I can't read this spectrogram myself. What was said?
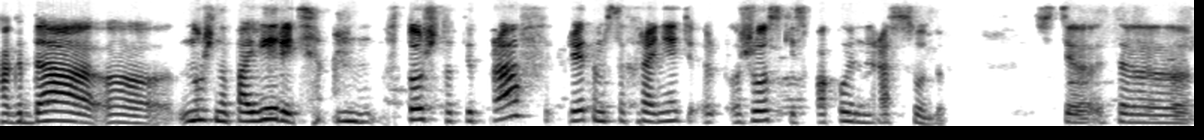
когда э, нужно поверить в то, что ты прав, при этом сохранять жесткий, спокойный рассудок. То есть э, это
